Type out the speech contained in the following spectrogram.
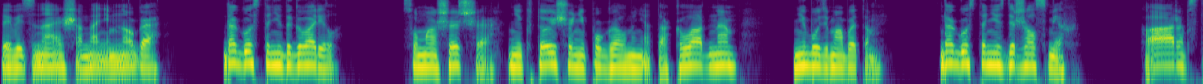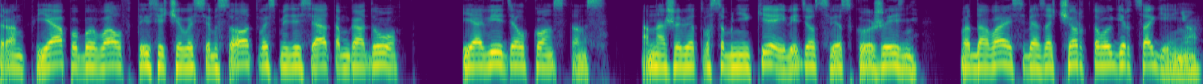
Ты ведь знаешь, она немного...» Дагоста не договорил. «Сумасшедшая. Никто еще не пугал меня так. Ладно, не будем об этом». Дагоста не сдержал смех. «Армстронг, я побывал в 1880 году. Я видел Констанс. Она живет в особняке и ведет светскую жизнь, выдавая себя за чертову герцогиню».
